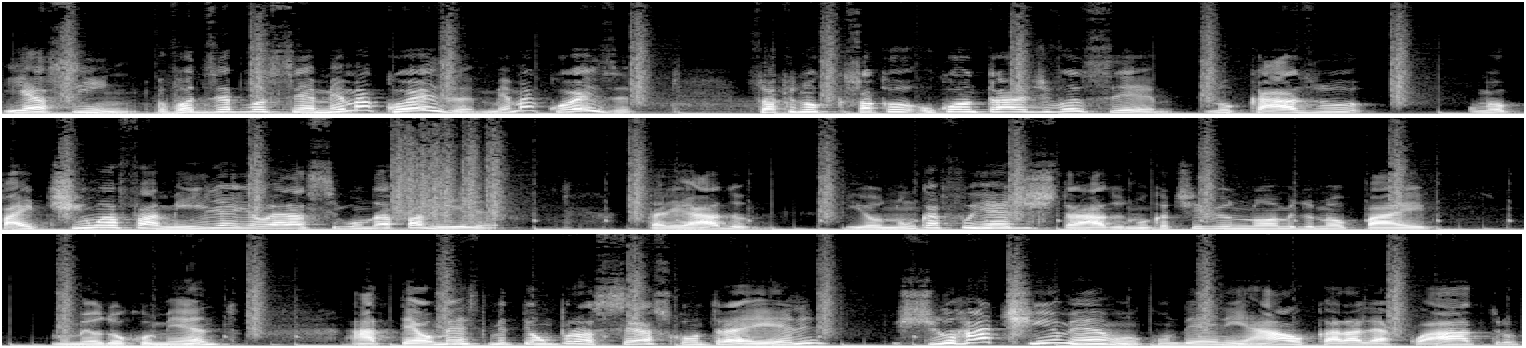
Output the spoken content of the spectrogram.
E assim, eu vou dizer pra você, a mesma coisa, mesma coisa. Só que, no, só que o contrário de você. No caso, o meu pai tinha uma família e eu era a segunda família. Tá ligado? E eu nunca fui registrado, nunca tive o nome do meu pai no meu documento. Até eu meter um processo contra ele, estilo ratinho mesmo, com DNA, o caralho a quatro.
